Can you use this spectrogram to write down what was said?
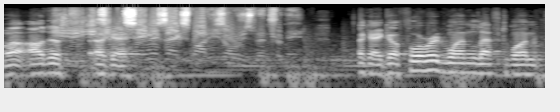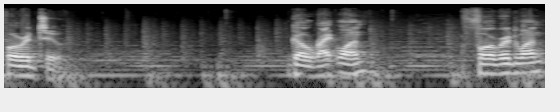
well, I'll just He's okay. the same exact spot he's always been for me. Okay, go forward one, left one, forward two. Go right one, forward one.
